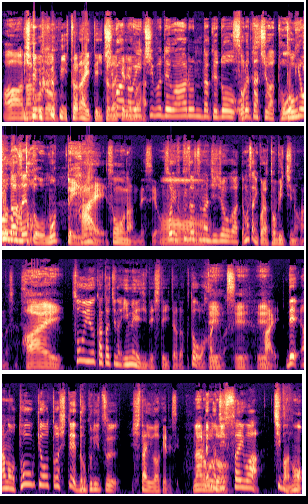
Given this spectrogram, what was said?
あなるほどいうふうに捉えていただければ。千葉の一部ではあるんだけど、俺たちは東京だぜと思っている。はい、そうなんですよ。そういう複雑な事情があって、まさにこれは飛び地の話です。はい。そういう形のイメージでしていただくと分かります。えええ、はい。で、あの、東京として独立したいわけですよ。なるほど。でも実際は千葉の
